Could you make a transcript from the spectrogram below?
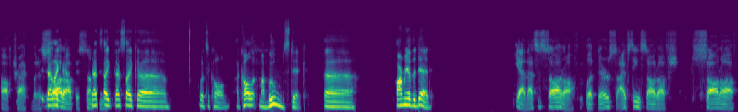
off track, but a sawed like- off is something. that's like that's like uh, what's it called? I call it my boomstick. Uh, Army of the Dead. yeah, that's a sawed off. But there's I've seen sawed off, sawed off,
